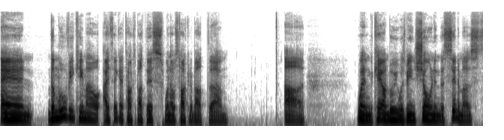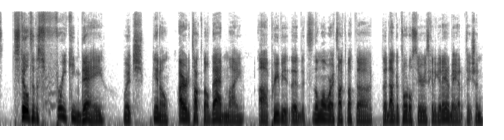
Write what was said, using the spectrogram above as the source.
and the movie came out. I think I talked about this when I was talking about um, uh, when the K-On! movie was being shown in the cinemas. Still to this freaking day, which you know I already talked about that in my uh, previous. It's the one where I talked about the the Nagatoro series gonna get anime adaptation.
